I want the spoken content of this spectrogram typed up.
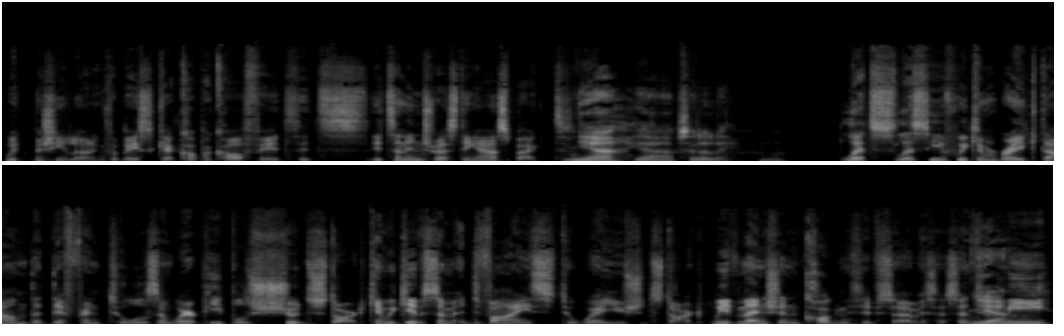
with machine learning for basically a cup of coffee. It's it's it's an interesting aspect. Yeah, yeah, absolutely. Mm. Let's let's see if we can break down the different tools and where people should start. Can we give some advice to where you should start? We've mentioned cognitive services, and to yeah. me,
